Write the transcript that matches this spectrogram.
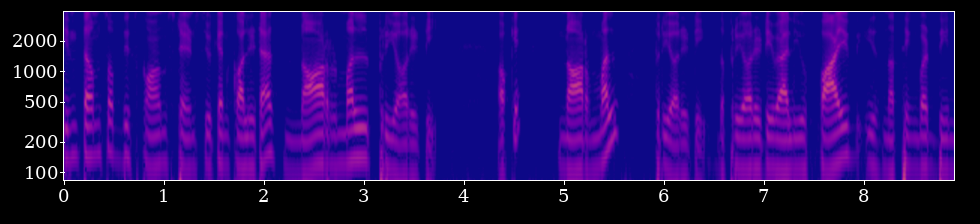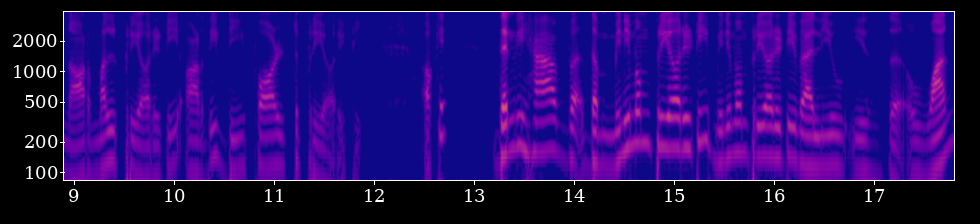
in terms of these constants, you can call it as normal priority. Okay, normal priority. The priority value 5 is nothing but the normal priority or the default priority. Okay then we have the minimum priority. Minimum priority value is uh, 1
